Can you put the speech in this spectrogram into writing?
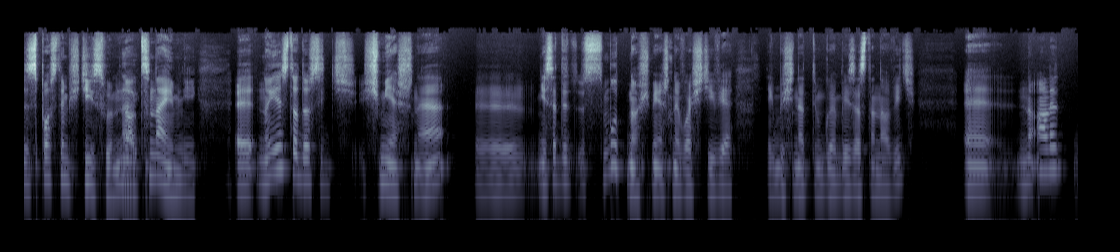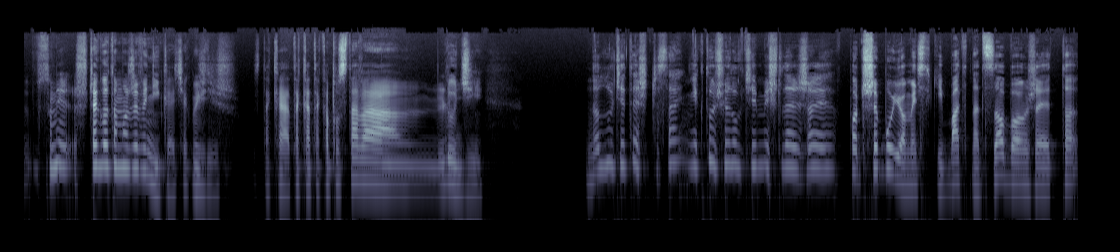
z postem ścisłym, no tak. co najmniej. E, no jest to dosyć śmieszne, e, niestety smutno śmieszne właściwie, jakby się nad tym głębiej zastanowić. E, no ale w sumie z czego to może wynikać, jak myślisz? Taka, taka, taka postawa ludzi. No ludzie też czasami, niektórzy ludzie myślę, że potrzebują mieć taki bat nad sobą, że to,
